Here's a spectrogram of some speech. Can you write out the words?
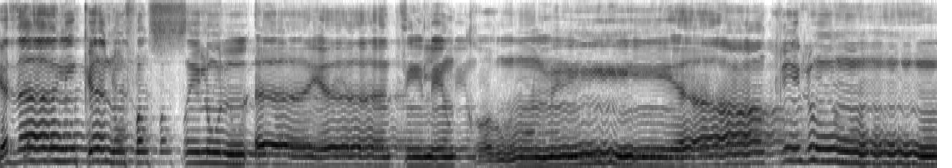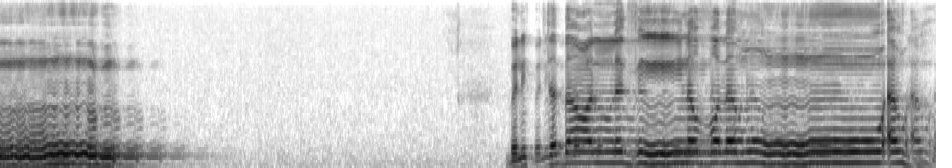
كذلك نفصل الآيات لقوم بل اتبع الذين ظلموا أهواءهم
